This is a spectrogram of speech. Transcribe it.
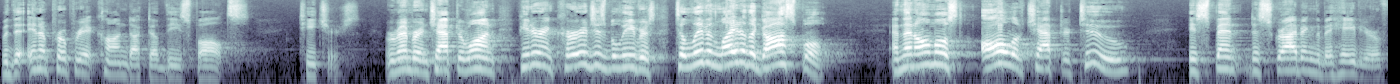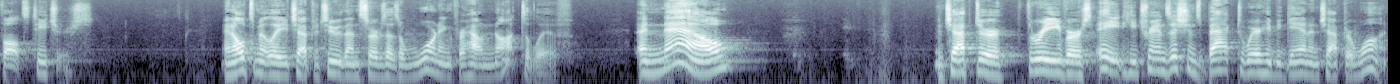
with the inappropriate conduct of these false teachers. Remember in chapter 1, Peter encourages believers to live in light of the gospel. And then almost all of chapter 2 is spent describing the behavior of false teachers. And ultimately, chapter 2 then serves as a warning for how not to live. And now, in chapter 3, verse 8, he transitions back to where he began in chapter 1.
